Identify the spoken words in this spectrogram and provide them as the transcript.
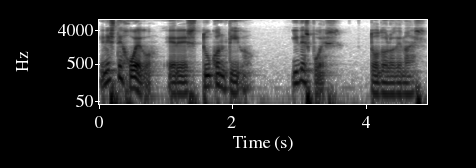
En este juego eres tú contigo y después todo lo demás.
